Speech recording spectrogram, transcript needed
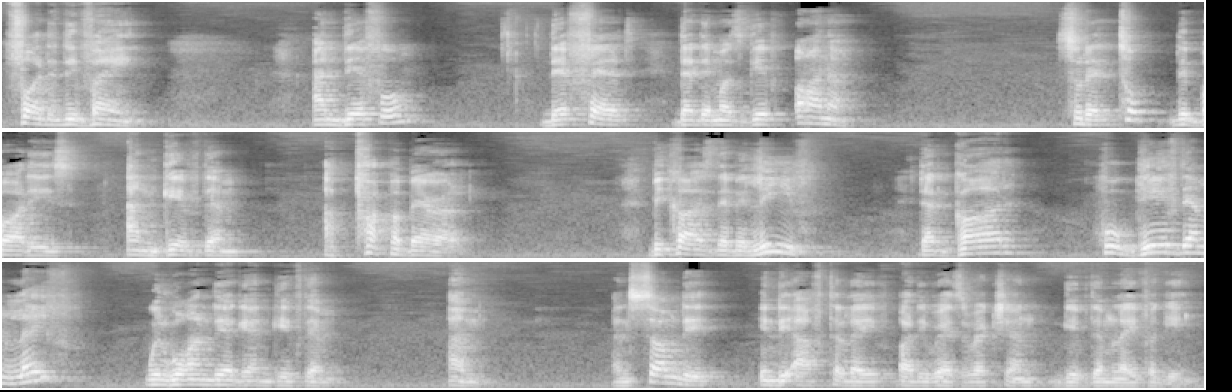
for the divine. And therefore, they felt that they must give honor. So they took the bodies and gave them a proper burial. Because they believe that God, who gave them life, will one day again give them, um, and someday in the afterlife or the resurrection, give them life again.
